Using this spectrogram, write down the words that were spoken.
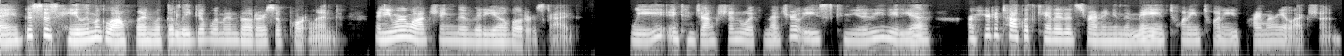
Hi, this is Haley McLaughlin with the League of Women Voters of Portland, and you are watching the Video Voters Guide. We, in conjunction with Metro East Community Media, are here to talk with candidates running in the May 2020 primary election.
